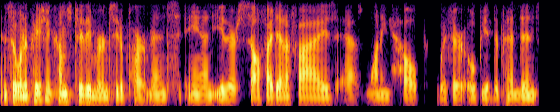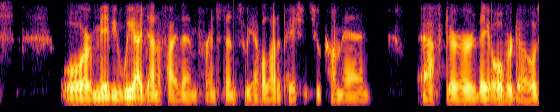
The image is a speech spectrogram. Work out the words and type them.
And so when a patient comes to the emergency department and either self identifies as wanting help with their opiate dependence, or maybe we identify them, for instance, we have a lot of patients who come in after they overdose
